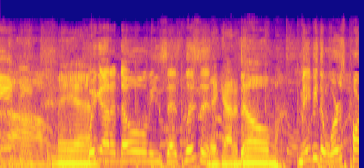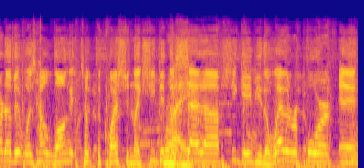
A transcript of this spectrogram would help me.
Andy. Oh, man. We got a dome, he says. Listen, they got a dome. maybe the worst part of it was how long it took the question. Like, she did the setup, she gave you the weather report, and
